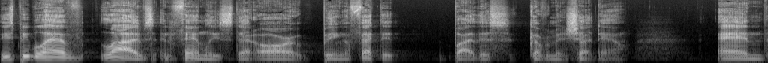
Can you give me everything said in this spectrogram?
these people have lives and families that are being affected by this government shutdown. And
